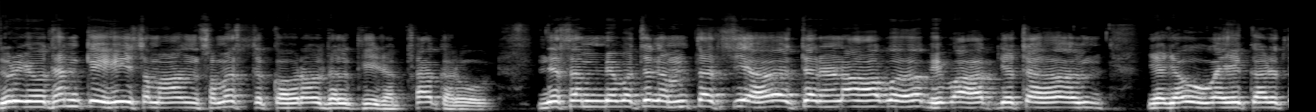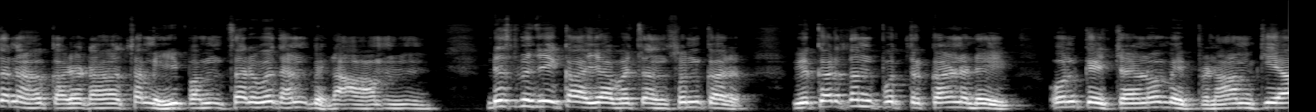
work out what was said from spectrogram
दुर्योधन के ही समान समस्त कौरव दल की रक्षा करो। निशम्य वचनम तस्य यजौ वै कर्तन कर्ण समीपम सर्वधन विनाम विष्णु जी का यह वचन सुनकर विकर्तन पुत्र कर्ण ने उनके चरणों में प्रणाम किया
